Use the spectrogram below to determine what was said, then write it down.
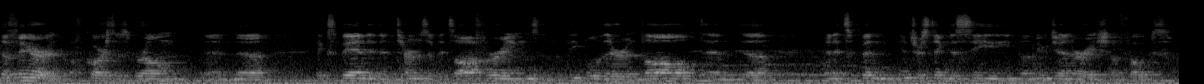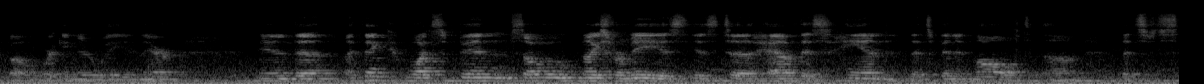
the fair, of course, has grown. And uh, expanded in terms of its offerings and people that are involved, and uh, and it's been interesting to see a new generation of folks uh, working their way in there. And uh, I think what's been so nice for me is, is to have this hand that's been involved, uh, that's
